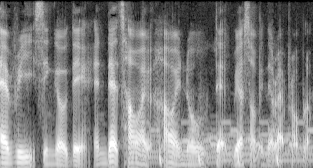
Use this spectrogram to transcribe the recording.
every single day. And that's how I how I know that we are solving the right problem.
